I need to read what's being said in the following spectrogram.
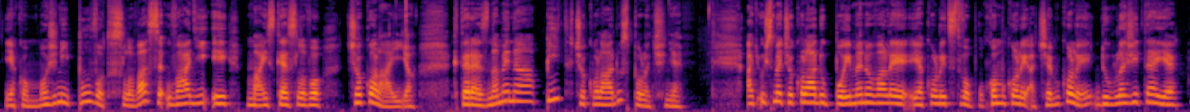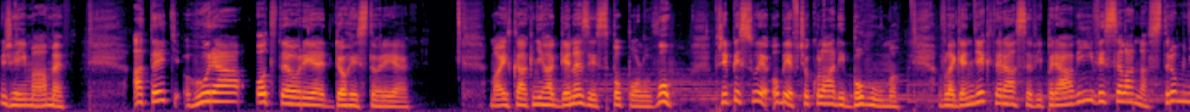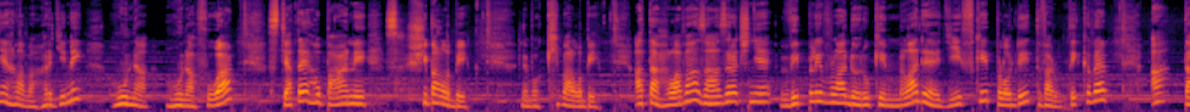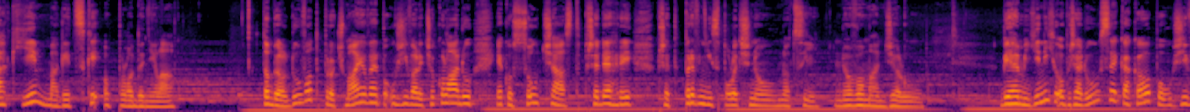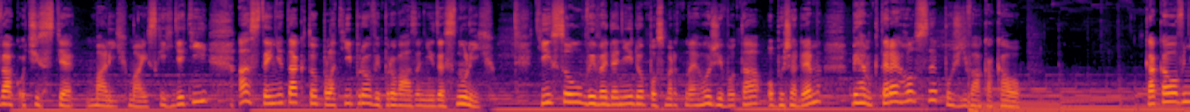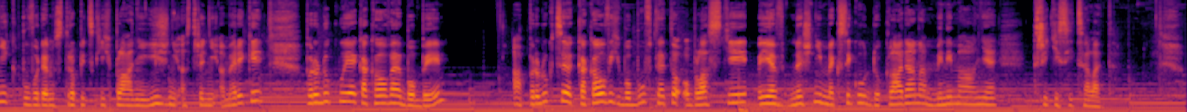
Jako možný původ slova se uvádí i majské slovo čokolaj, které znamená pít čokoládu společně. Ať už jsme čokoládu pojmenovali jako lidstvo po komkoli a čemkoliv, důležité je, že ji máme. A teď hurá od teorie do historie. Majská kniha Genesis Popol Vuh připisuje objev čokolády bohům. V legendě, která se vypráví, vysela na stromě hlava hrdiny Huna Hunafua, stětého pány z Šibalby nebo Kibalby. A ta hlava zázračně vyplivla do ruky mladé dívky plody tvaru tykve a tak ji magicky oplodnila. To byl důvod, proč Májové používali čokoládu jako součást předehry před první společnou nocí novomanželů. Během jiných obřadů se kakao používá k očistě malých majských dětí a stejně tak to platí pro vyprovázení zesnulých. Ti jsou vyvedeni do posmrtného života obřadem, během kterého se požívá kakao. Kakaovník původem z tropických plání Jižní a Střední Ameriky produkuje kakaové boby A produkce kakaových bobů v této oblasti je v dnešním Mexiku dokládána minimálně 3000 let.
